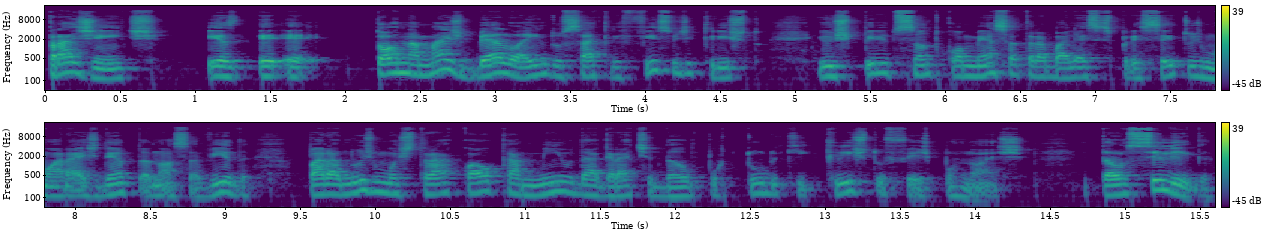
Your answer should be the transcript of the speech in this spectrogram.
para a gente é, é, é, torna mais belo ainda o sacrifício de Cristo e o Espírito Santo começa a trabalhar esses preceitos morais dentro da nossa vida para nos mostrar qual o caminho da gratidão por tudo que Cristo fez por nós. Então se liga,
